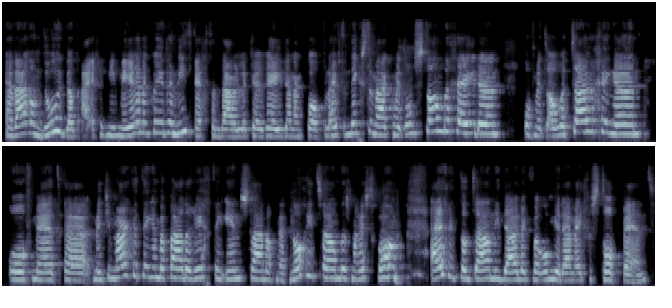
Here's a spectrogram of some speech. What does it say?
En waarom doe ik dat eigenlijk niet meer? En dan kun je er niet echt een duidelijke reden aan koppelen. Het heeft niks te maken met omstandigheden of met overtuigingen of met, uh, met je marketing een bepaalde richting inslaan of met nog iets anders, maar is het gewoon eigenlijk totaal niet duidelijk waarom je daarmee gestopt bent.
